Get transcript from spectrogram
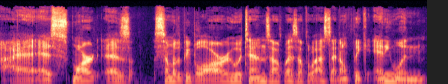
I, as smart as some of the people are who attend Southwest Southwest, I don't think anyone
